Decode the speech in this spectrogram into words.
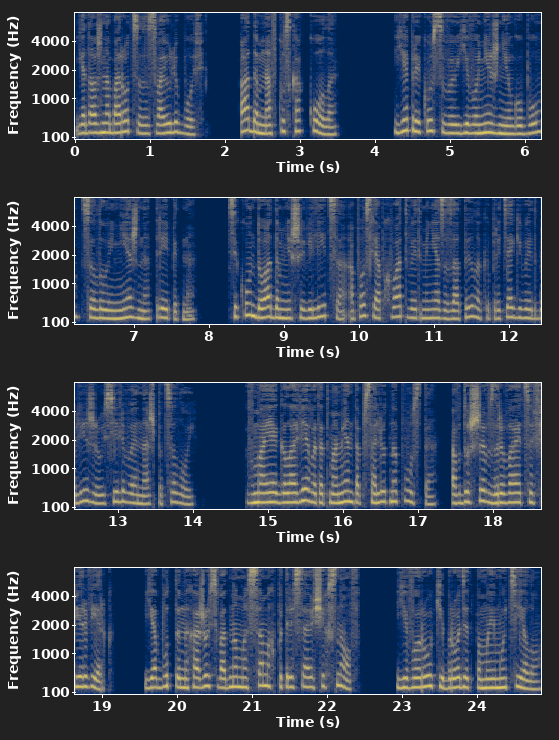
Я должна бороться за свою любовь. Адам на вкус как кола. Я прикусываю его нижнюю губу, целую нежно, трепетно. Секунду Адам не шевелится, а после обхватывает меня за затылок и притягивает ближе, усиливая наш поцелуй. В моей голове в этот момент абсолютно пусто, а в душе взрывается фейерверк. Я будто нахожусь в одном из самых потрясающих снов. Его руки бродят по моему телу.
